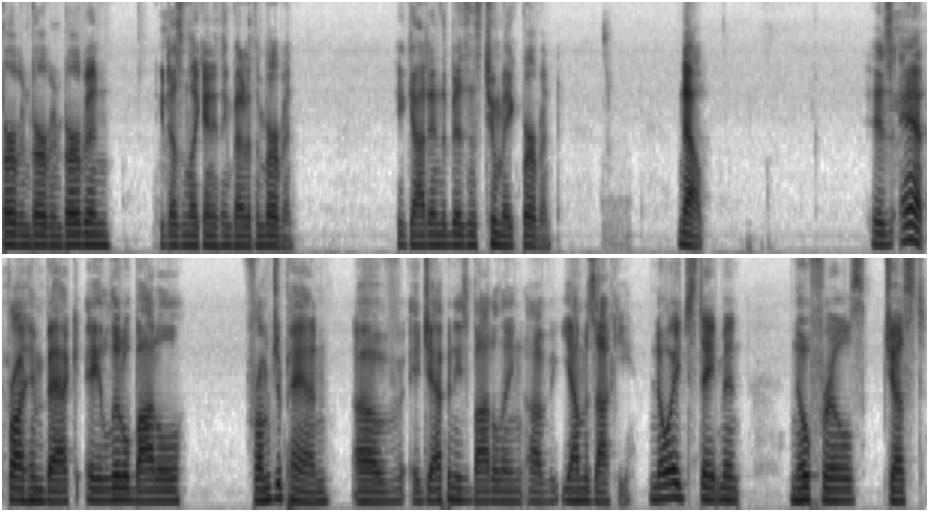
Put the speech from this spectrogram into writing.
bourbon, bourbon, bourbon. He doesn't like anything better than bourbon. He got in the business to make bourbon. Now, his aunt brought him back a little bottle from Japan of a Japanese bottling of Yamazaki. No age statement, no frills, just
